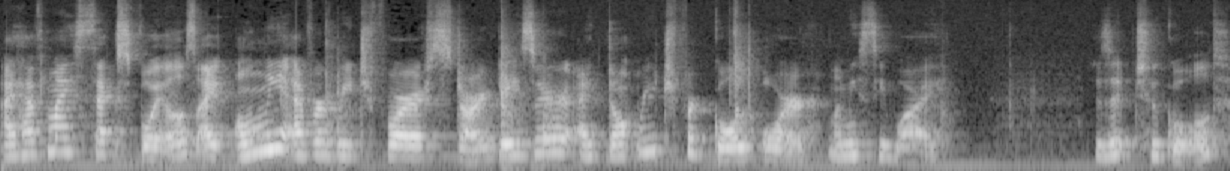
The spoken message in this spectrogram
I have my sex foils. I only ever reach for Stargazer. I don't reach for gold ore. Let me see why. Is it too gold?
